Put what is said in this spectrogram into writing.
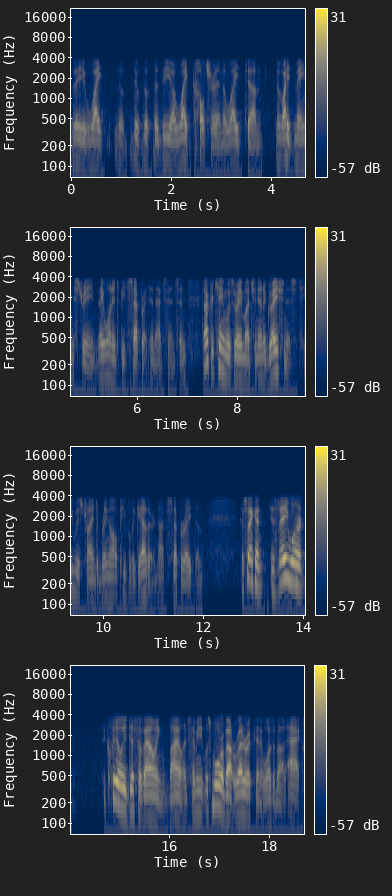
the white the the the, the uh, white culture and the white um, the white mainstream. They wanted to be separate in that sense. And Dr. King was very much an integrationist. He was trying to bring all people together, not separate them. The second is they weren't clearly disavowing violence. I mean, it was more about rhetoric than it was about acts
